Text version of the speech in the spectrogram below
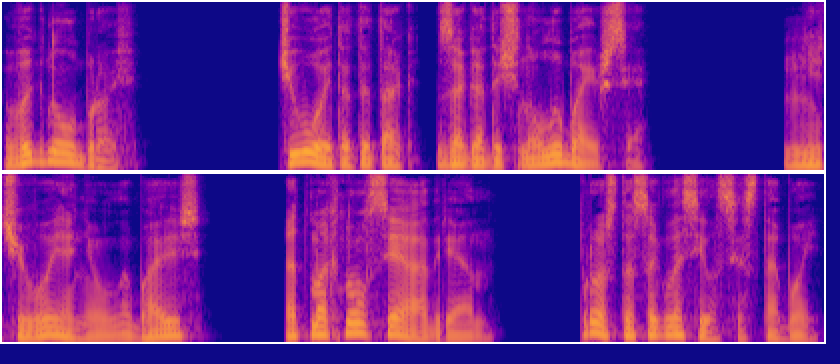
выгнул бровь. «Чего это ты так загадочно улыбаешься?» «Ничего я не улыбаюсь», — отмахнулся Адриан. «Просто согласился с тобой».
